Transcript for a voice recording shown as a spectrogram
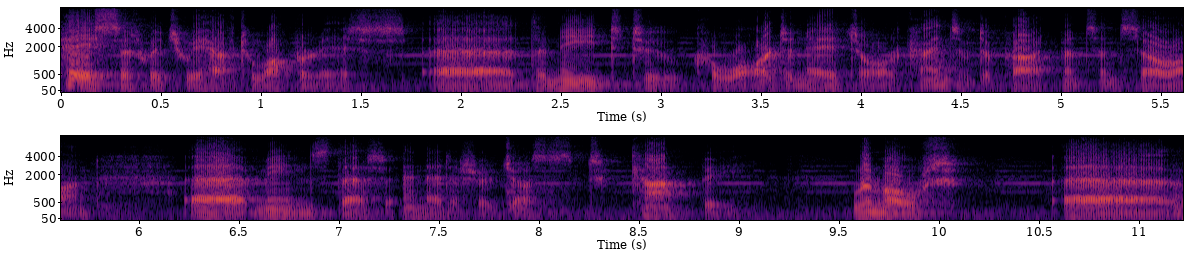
pace at which we have to operate, uh, the need to coordinate all kinds of departments and so on, uh, means that an editor just can't be remote, uh,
